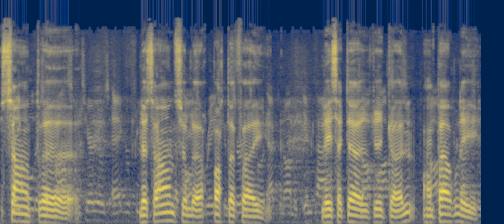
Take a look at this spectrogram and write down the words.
sentent euh, le centre sur leur portefeuille. Les secteurs agricoles ont parlé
